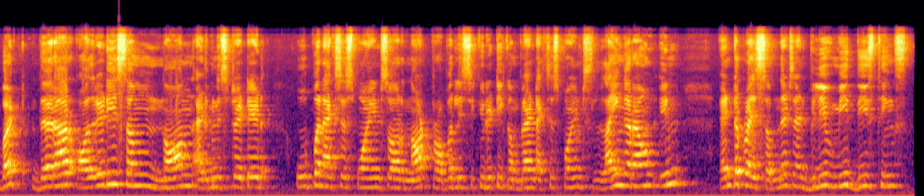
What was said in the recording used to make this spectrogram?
but there are already some non-administrated open access points or not properly security compliant access points lying around in enterprise subnets. And believe me these things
